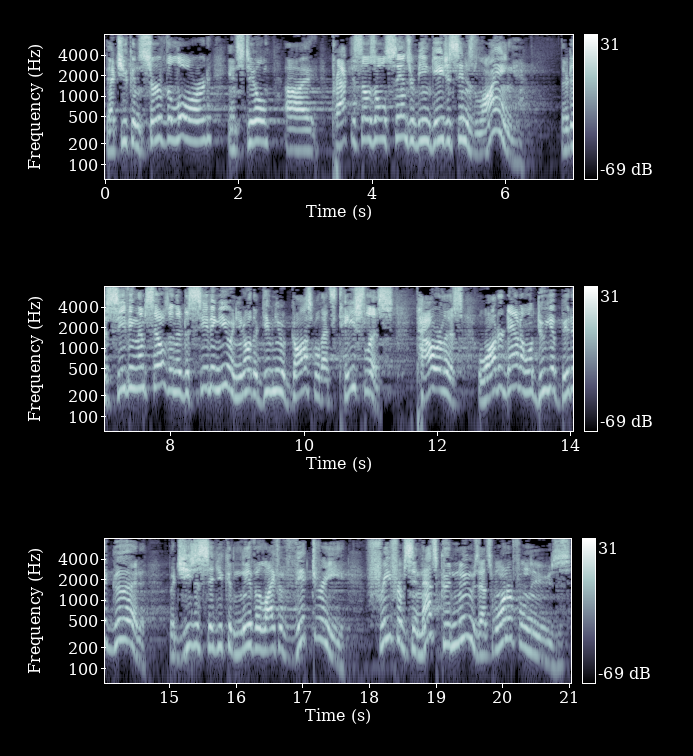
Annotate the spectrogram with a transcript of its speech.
that you can serve the Lord and still uh, practice those old sins or be engaged in sin is lying. They're deceiving themselves and they're deceiving you. And you know what? They're giving you a gospel that's tasteless, powerless, watered down, and won't do you a bit of good. But Jesus said you could live a life of victory, free from sin. That's good news. That's wonderful news.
